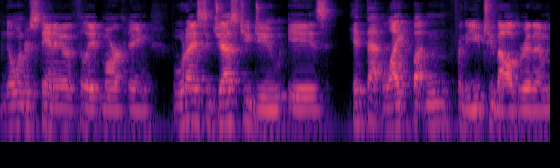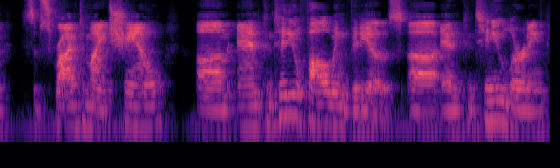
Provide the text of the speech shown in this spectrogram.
no understanding of affiliate marketing, but what I suggest you do is hit that like button for the YouTube algorithm, subscribe to my channel, um, and continue following videos uh, and continue learning.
